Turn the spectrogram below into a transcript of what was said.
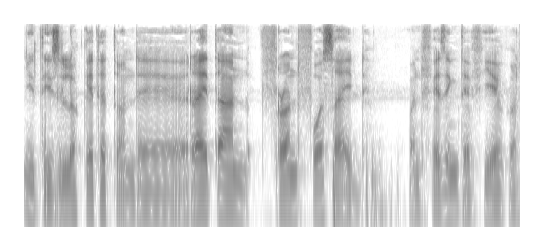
It is located on the right hand front foreside when facing the vehicle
